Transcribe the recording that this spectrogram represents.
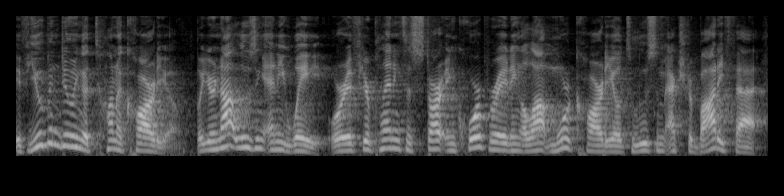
If you've been doing a ton of cardio, but you're not losing any weight, or if you're planning to start incorporating a lot more cardio to lose some extra body fat,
